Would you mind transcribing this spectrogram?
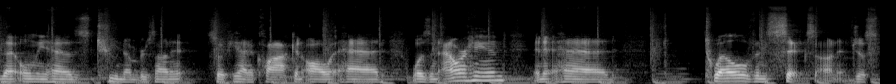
that only has two numbers on it. So if you had a clock and all it had was an hour hand and it had 12 and 6 on it, just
